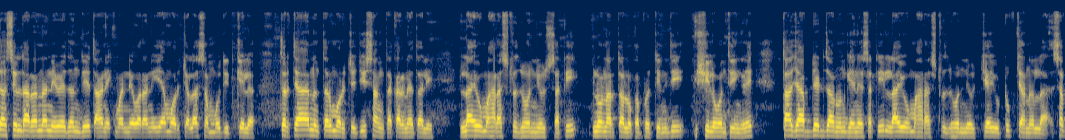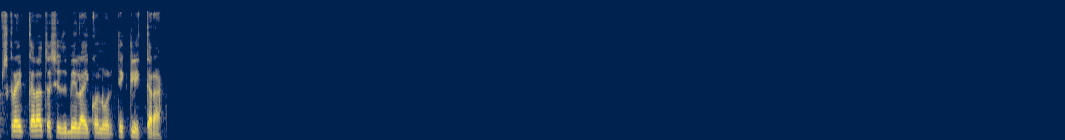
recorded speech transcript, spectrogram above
तहसीलदारांना निवेदन देत अनेक मान्यवरांनी या मोर्चाला संबोधित केलं. तर त्यानंतर मोर्चाची सांगता करण्यात आली. लाईव्ह महाराष्ट्र झोन न्यूजसाठी लोणार तालुका प्रतिनिधी शिलवंत इंगळे. ताज्या अपडेट जाणून घेण्यासाठी लाईव्ह महाराष्ट्र झोन न्यूजच्या यूट्यूब चॅनलला सबस्क्राईब करा. तसेच बेल आयकॉनवरती क्लिक करा.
